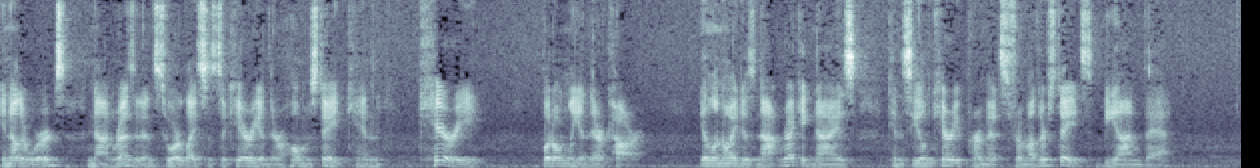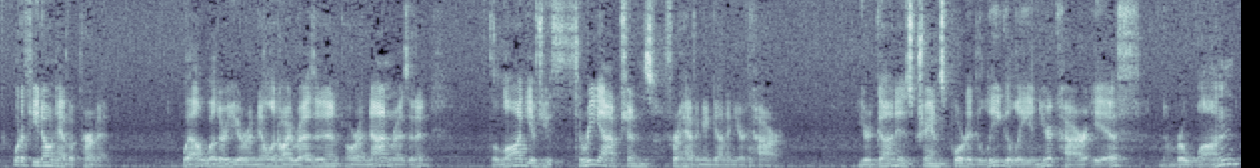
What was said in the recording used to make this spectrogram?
In other words, non residents who are licensed to carry in their home state can carry, but only in their car. Illinois does not recognize concealed carry permits from other states beyond that. What if you don't have a permit? Well, whether you're an Illinois resident or a non resident, the law gives you three options for having a gun in your car. Your gun is transported legally in your car if, number one,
